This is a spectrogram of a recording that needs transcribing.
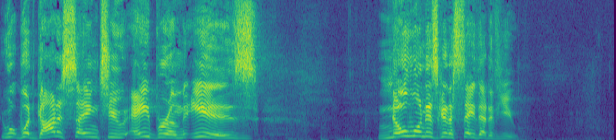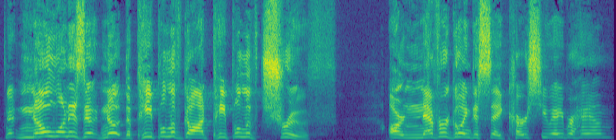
what God is saying to Abram is no one is going to say that of you. No one is, no, the people of God, people of truth, are never going to say, Curse you, Abraham.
